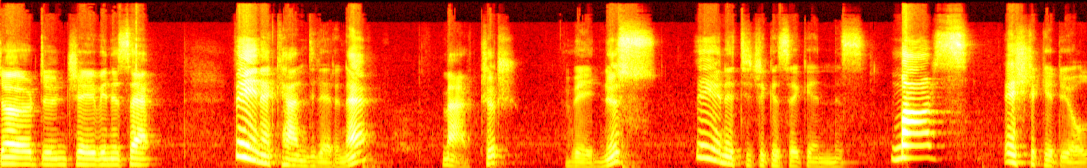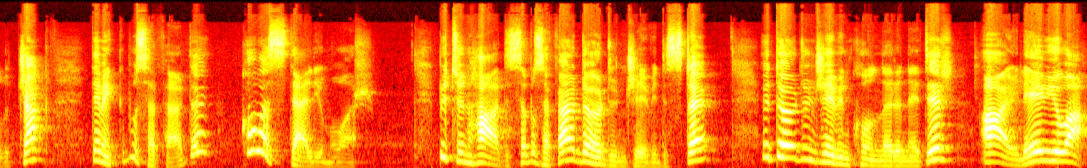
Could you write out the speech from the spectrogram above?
dördüncü evinize ve yine kendilerine Merkür, Venüs ve yönetici gezegeniniz Mars eşlik ediyor olacak. Demek ki bu sefer de Kova stelyumu var. Bütün hadise bu sefer dördüncü evinizde. E, dördüncü evin konuları nedir? Aile, ev, yuva.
